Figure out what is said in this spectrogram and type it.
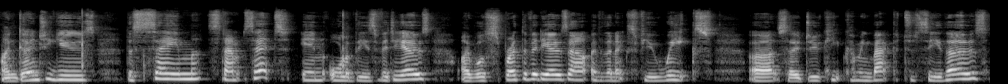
I'm going to use the same stamp set in all of these videos. I will spread the videos out over the next few weeks, uh, so do keep coming back to see those.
